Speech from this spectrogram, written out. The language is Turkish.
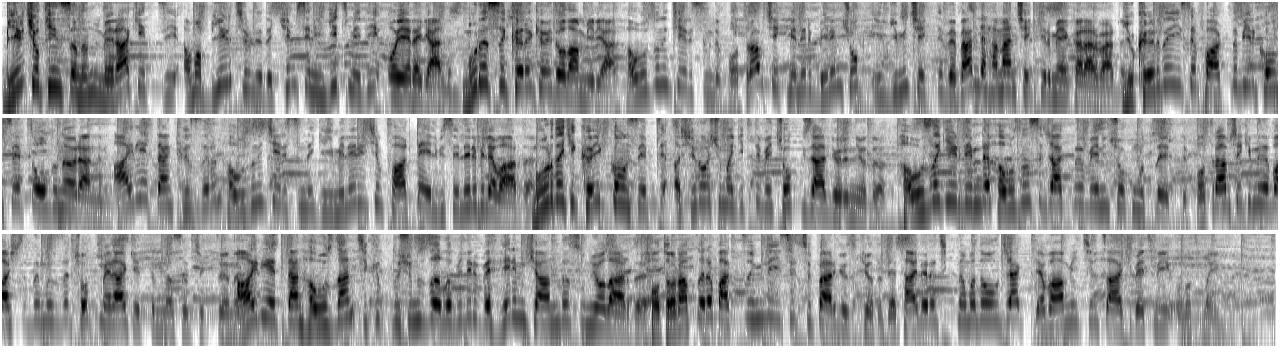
Birçok insanın merak ettiği ama bir türlü de kimsenin gitmediği o yere geldim. Burası Karaköy'de olan bir yer. Havuzun içerisinde fotoğraf çekmeleri benim çok ilgimi çekti ve ben de hemen çektirmeye karar verdim. Yukarıda ise farklı bir konsept olduğunu öğrendim. Ayrıyeten kızların havuzun içerisinde giymeleri için farklı elbiseleri bile vardı. Buradaki kayık konsepti aşırı hoşuma gitti ve çok güzel görünüyordu. Havuza girdiğimde havuzun sıcaklığı beni çok mutlu etti. Fotoğraf çekimine başladığımızda çok merak ettim nasıl çıktığını. Ayrıyeten havuzdan çıkıp duşunuzu alabilir ve her imkanı da sunuyorlardı. Fotoğraflara baktığımda ise süper gözüküyordu. Detaylar açıklamada olacak. Devamı için takip etmeyi unutmayın.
